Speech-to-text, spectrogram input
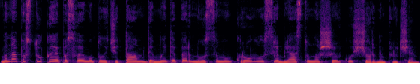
Вона постукає по своєму плечу там, де ми тепер носимо круглу сріблясту нашивку з чорним ключем.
